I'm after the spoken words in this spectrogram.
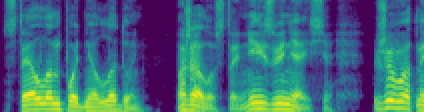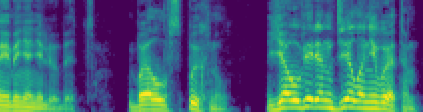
Стеллан поднял ладонь. «Пожалуйста, не извиняйся. Животные меня не любят». Белл вспыхнул. «Я уверен, дело не в этом».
